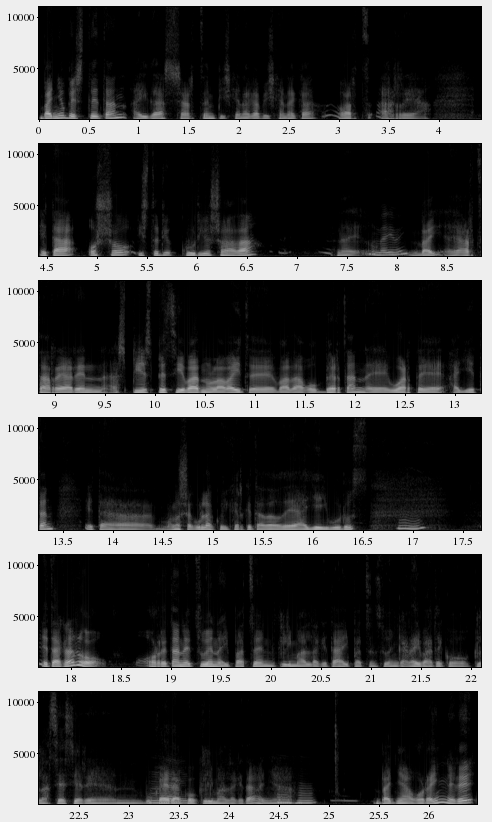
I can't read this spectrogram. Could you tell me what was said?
baino bestetan aida sartzen pixkanaka pixkanaka hartz arrea. Eta oso historio kuriosoa da, Bai, bai. bai, eh, hartzarrearen azpiespezie bat nolabait eh, badago bertan, e, uarte haietan, eta, bueno, segulako ikerketa daude haiei buruz. Mhm. Eta, claro, horretan ez zuen aipatzen klima aldaketa, aipatzen zuen garai bateko glaziazioaren bukaerako Bai. klima aldaketa, baina, Mhm. baina orain ere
